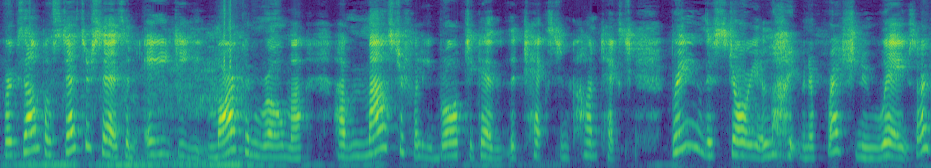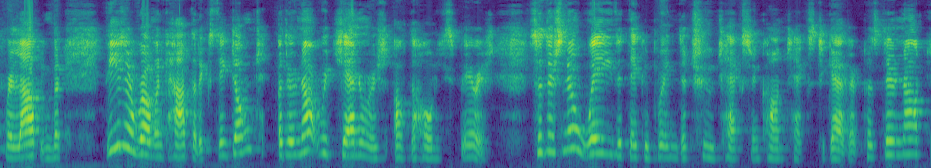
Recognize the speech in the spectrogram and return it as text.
For example, Stetzer says in AD, Mark and Roma have masterfully brought together the text and context, bringing the story alive in a fresh new way. Sorry for laughing, but these are Roman Catholics. They don't, they're not regenerate of the Holy Spirit. So there's no way that they could bring the true text and context together because they're not,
